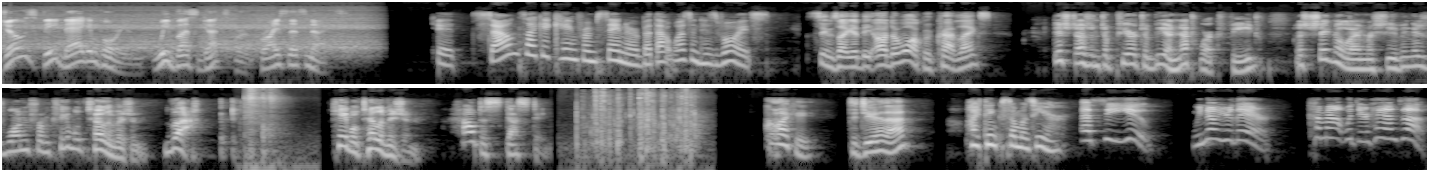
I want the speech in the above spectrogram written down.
Joe's Feed Bag Emporium. We bust guts for a price that's nuts. It sounds like it came from Saner, but that wasn't his voice. Seems like it'd be hard to walk with crab legs. This doesn't appear to be a network feed. The signal I'm receiving is one from cable television. Blah! Cable television. How disgusting. Crikey, did you hear that? I think someone's here. SCU, we know you're there. Come out with your hands up.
